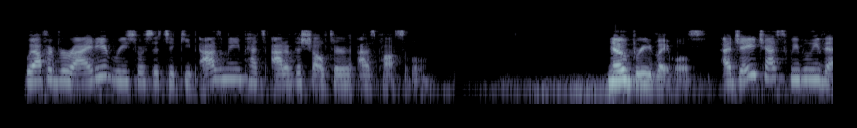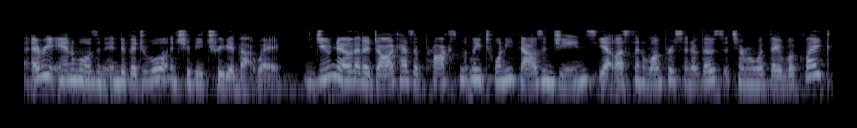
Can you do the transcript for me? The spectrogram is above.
We offer a variety of resources to keep as many pets out of the shelter as possible. No breed labels. At JHS, we believe that every animal is an individual and should be treated that way. Did you know that a dog has approximately 20,000 genes, yet less than 1% of those determine what they look like?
